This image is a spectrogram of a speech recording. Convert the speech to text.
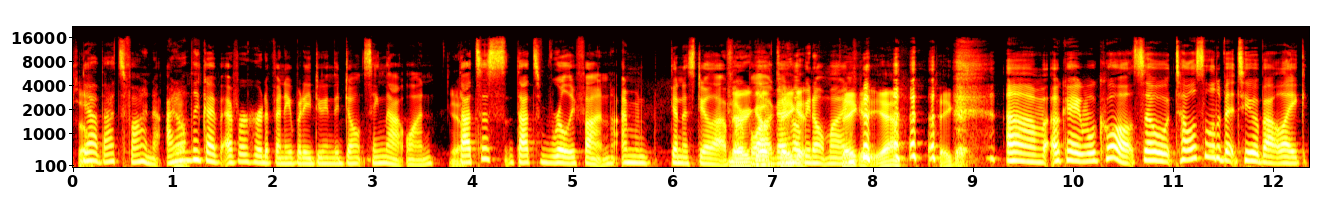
So yeah, that's fun. I yeah. don't think I've ever heard of anybody doing the "Don't Sing That" one. Yeah. That's a, that's really fun. I'm gonna steal that for there a blog. I hope it. you don't mind. Take it, yeah, take it. Um, okay, well, cool. So tell us a little bit too about like.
